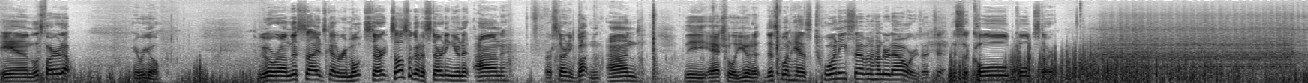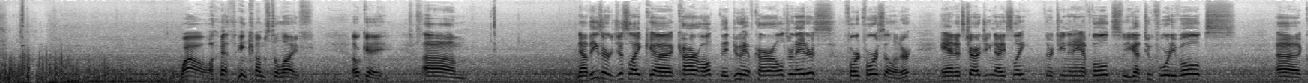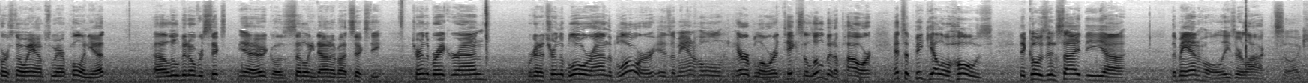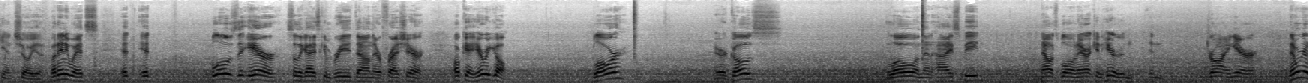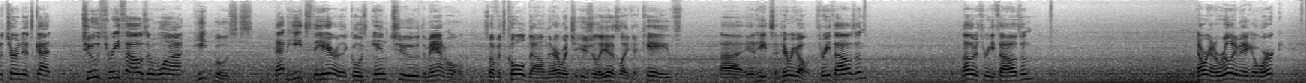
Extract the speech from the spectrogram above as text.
And let's fire it up. Here we go. So we go around this side, it's got a remote start. It's also got a starting unit on, or starting button on the actual unit. This one has 2,700 hours, that's it. This is a cold, cold start. that thing comes to life. Okay. Um, now these are just like uh, car, alt they do have car alternators, Ford four cylinder, and it's charging nicely, 13 and a half volts. So you got 240 volts. Uh, of course, no amps, we aren't pulling yet. Uh, a little bit over six, yeah, there it goes, settling down at about 60. Turn the breaker on. We're gonna turn the blower on. The blower is a manhole air blower. It takes a little bit of power. It's a big yellow hose that goes inside the uh, the manhole. These are locked, so I can't show you. But anyway, it's it it blows the air so the guys can breathe down there fresh air. Okay, here we go. Blower. There it goes. Low and then high speed. Now it's blowing air. I can hear it in, in drawing air. Then we're going to turn. It's got two 3,000 watt heat boosts. That heats the air that goes into the manhole. So if it's cold down there, which it usually is like a cave, uh, it heats it. Here we go, 3,000, another 3,000. Now we're gonna really make it work.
